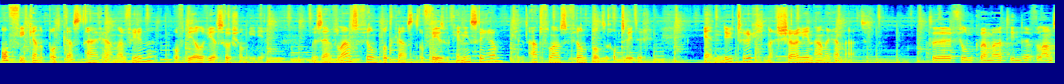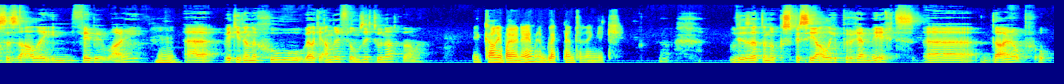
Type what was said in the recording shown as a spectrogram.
Of je kan de podcast aanraden aan vrienden of delen via social media. We zijn Vlaamse Filmpodcast op Facebook en Instagram en at Vlaamse Filmpot op Twitter. En nu terug naar Charlie en Hanne gaan uit. De film kwam uit in de Vlaamse zalen in februari. Mhm. uh, weet je dan nog goed welke andere films er toen uitkwamen? Call Me By Your Name en Black Panther, denk ik. Is dat dan ook speciaal geprogrammeerd uh, daarop? Op,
